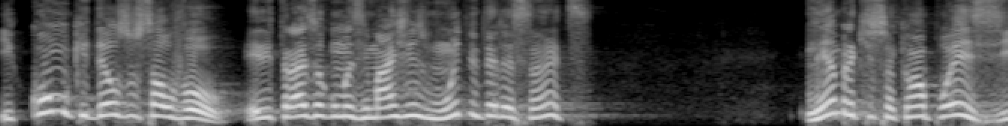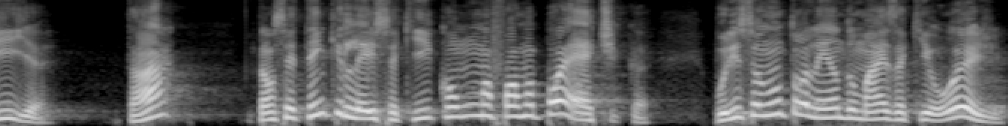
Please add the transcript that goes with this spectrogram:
E como que Deus o salvou? Ele traz algumas imagens muito interessantes. Lembra que isso aqui é uma poesia, tá? Então você tem que ler isso aqui como uma forma poética. Por isso eu não estou lendo mais aqui hoje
